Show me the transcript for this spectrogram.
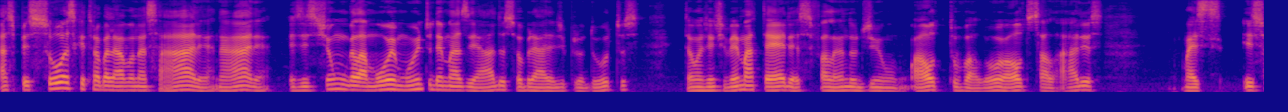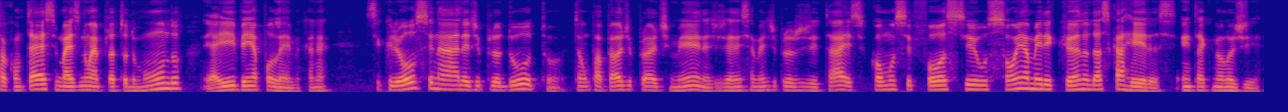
as pessoas que trabalhavam nessa área, na área, existia um glamour muito demasiado sobre a área de produtos, então a gente vê matérias falando de um alto valor, altos salários, mas isso acontece, mas não é para todo mundo. E aí vem a polêmica, né? Se criou-se na área de produto, então o papel de product manager, gerenciamento de produtos digitais, como se fosse o sonho americano das carreiras em tecnologia,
